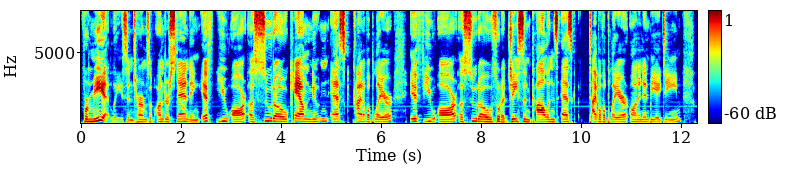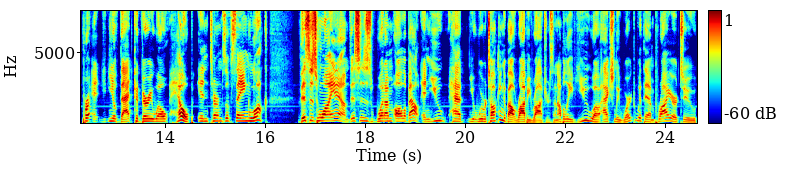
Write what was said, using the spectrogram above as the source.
for me at least, in terms of understanding if you are a pseudo Cam Newton esque kind of a player, if you are a pseudo sort of Jason Collins esque type of a player on an NBA team, you know, that could very well help in terms of saying, look, this is who I am. This is what I'm all about. And you had, you, we were talking about Robbie Rogers, and I believe you uh, actually worked with him prior to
